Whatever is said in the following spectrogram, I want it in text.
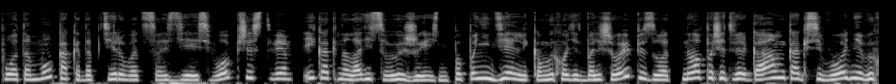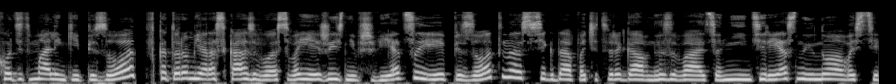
по тому, как адаптироваться здесь в обществе и как наладить свою жизнь. По понедельникам выходит большой эпизод, ну а по четвергам, как сегодня, выходит маленький эпизод, в котором я рассказываю своей жизни в Швеции, и эпизод у нас всегда по четвергам называется «Неинтересные новости».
